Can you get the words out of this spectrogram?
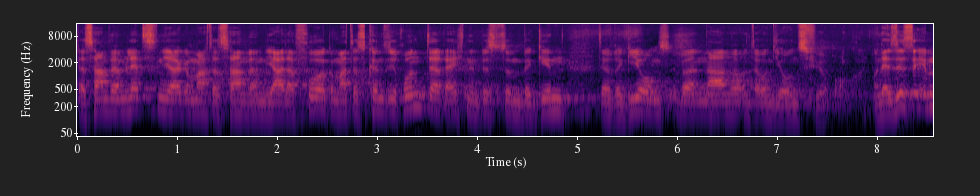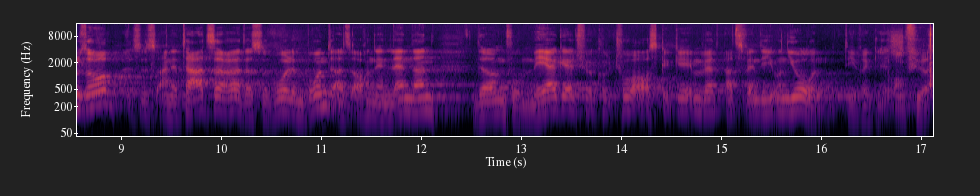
Das haben wir im letzten Jahr gemacht, das haben wir im Jahr davor gemacht, das können Sie runterrechnen bis zum Beginn der Regierungsübernahme und der Unionsführung. Und es ist eben so, es ist eine Tatsache, dass sowohl im Bund als auch in den Ländern nirgendwo mehr Geld für Kultur ausgegeben wird, als wenn die Union die Regierung führt.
